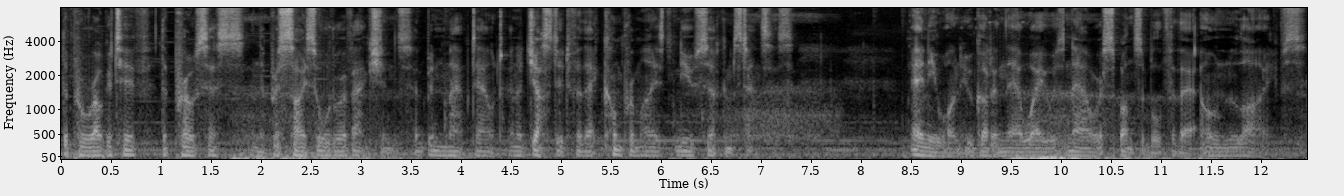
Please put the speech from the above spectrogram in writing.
The prerogative, the process, and the precise order of actions had been mapped out and adjusted for their compromised new circumstances. Anyone who got in their way was now responsible for their own lives.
